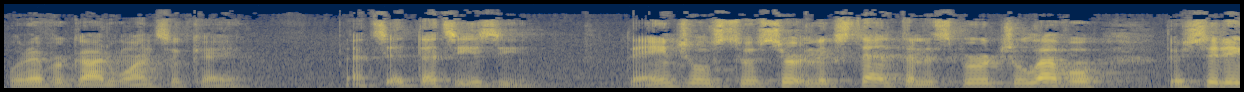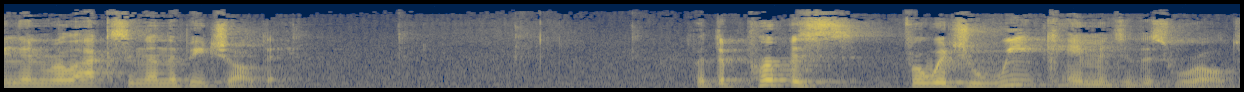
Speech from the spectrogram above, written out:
Whatever God wants, okay. That's it. That's easy. The angels, to a certain extent, on a spiritual level, they're sitting and relaxing on the beach all day. But the purpose for which we came into this world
